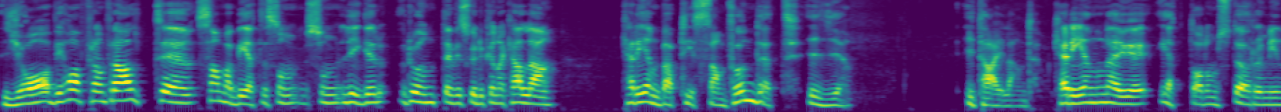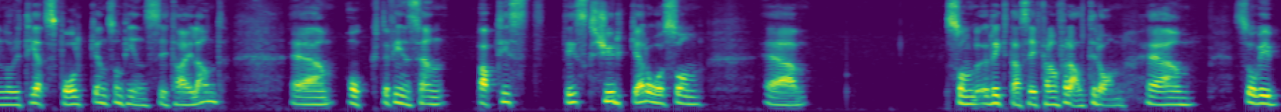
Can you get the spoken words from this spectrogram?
Ja, vi har framförallt eh, samarbete som, som ligger runt det vi skulle kunna kalla Karenbaptistsamfundet i, i Thailand. Karenerna är ju ett av de större minoritetsfolken som finns i Thailand. Eh, och det finns en baptistisk kyrka då som eh, som riktar sig framförallt till dem. Eh, så vi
